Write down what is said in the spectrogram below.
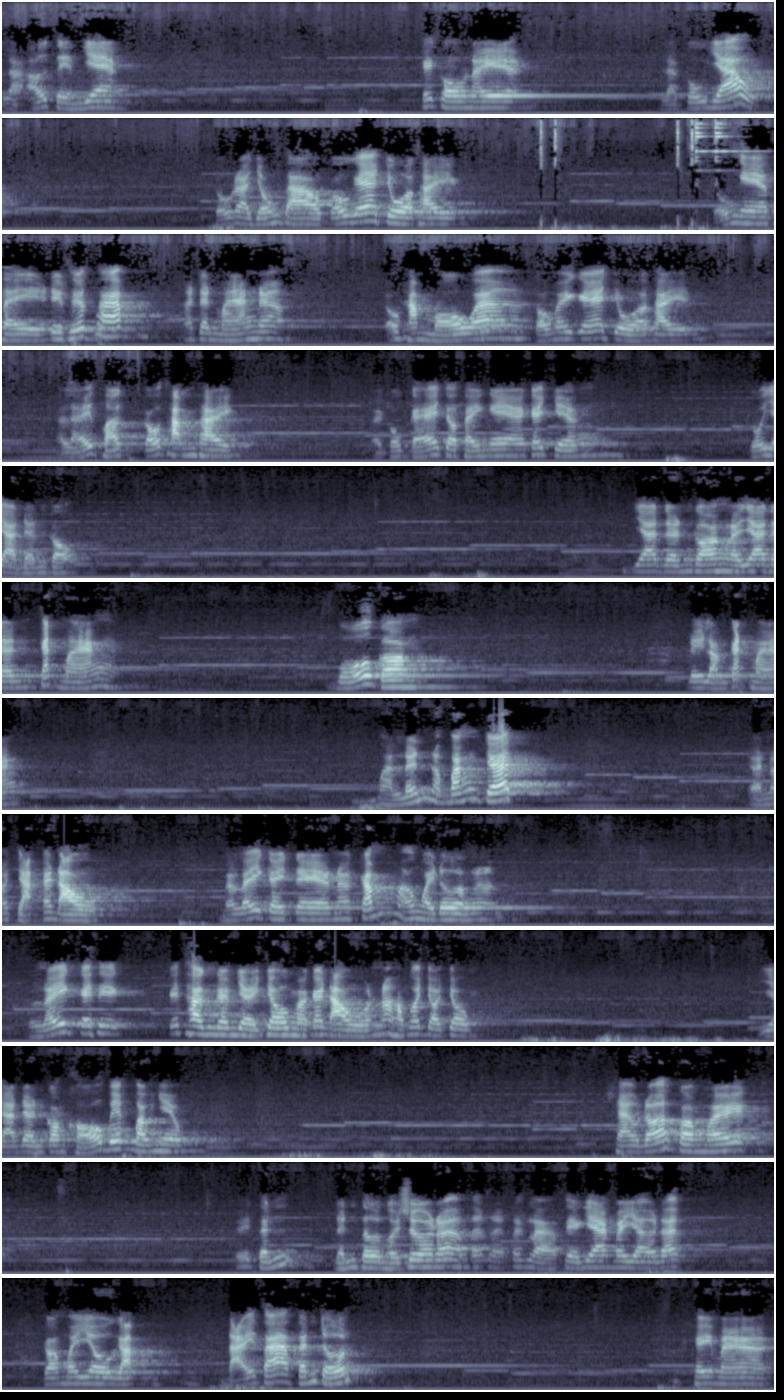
là ở tiền giang. Cái cô này là cô giáo. Cụ ra vũng tàu cổ ghé chùa thầy. Cụ nghe thầy đi thuyết pháp ở trên mạng đó. Cổ hâm mộ quá cổ mới ghé chùa thầy. Lễ phật cổ thăm thầy. Rồi cô kể cho thầy nghe cái chuyện của gia đình cô gia đình con là gia đình cách mạng. Bố con đi làm cách mạng. Mà lính nó bắn chết. Rồi nó chặt cái đầu. Nó lấy cây tre, nó cắm ở ngoài đường lấy cái cái thân đem về chôn mà cái đầu nó không có cho chôn. Gia đình con khổ biết bao nhiêu. Sau đó con mới cái tỉnh định tường hồi xưa đó tức là, tức là tiền giang bây giờ đó. Con mới vô gặp đại tá tỉnh trưởng. Khi mà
